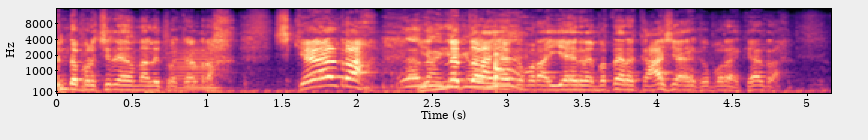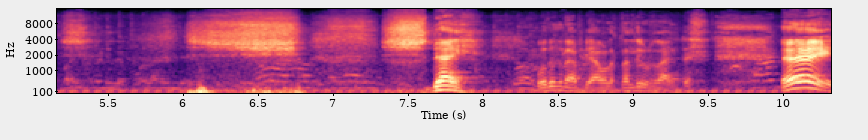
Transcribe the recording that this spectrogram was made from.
எந்த பிரச்சனையா இருந்தாலும் இப்ப கேள்றா. கேள்றா. என்னத்தெல்லாம் கேட்க போறா? ஐயாயிரம் பத்தாயிரம் காசு கேட்க போறா? கேள்றா. டேய் ஒதுங்கடா அப்படி அவளை தள்ளி விடுறாங்க. ஏய்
